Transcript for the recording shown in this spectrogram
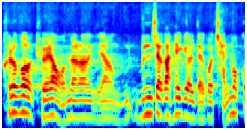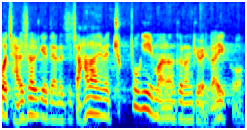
그리고 교회 오면은 그냥 문제가 해결되고 잘 먹고 잘 살게 되는 진짜 하나님의 축복이 임하는 그런 교회가 있고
